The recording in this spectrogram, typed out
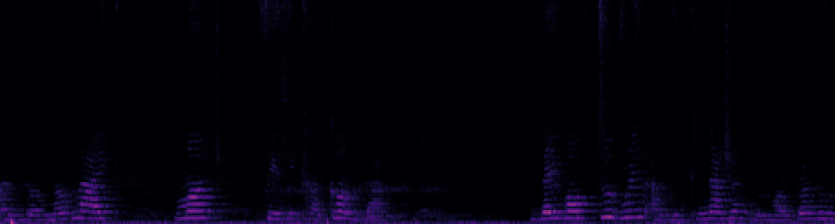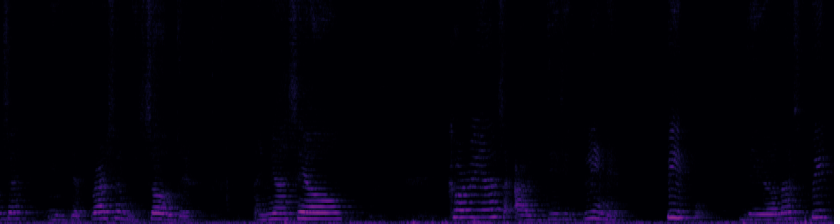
and do not like much physical contact. They both to greet and the inclination is more pronounced if the person is older. 안녕하세요. Koreans are disciplined people. They don't speak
